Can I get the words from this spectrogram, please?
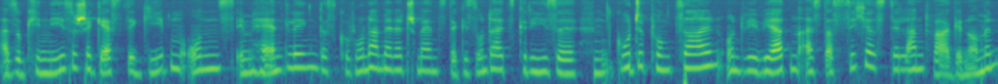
Also chinesische Gäste geben uns im Handling des Corona-Managements, der Gesundheitskrise gute Punktzahlen und wir werden als das sicherste Land wahrgenommen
